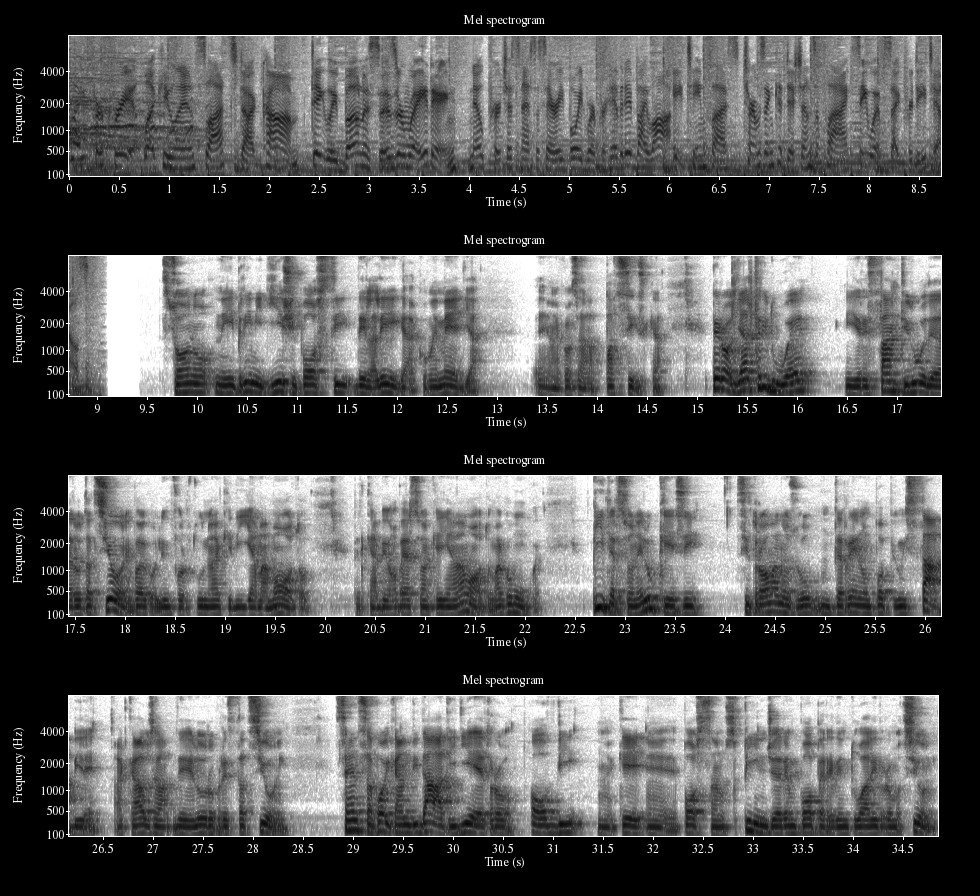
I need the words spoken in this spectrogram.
Play for free at LuckyLandSlots.com. Daily bonuses are waiting. No purchase necessary. Void where prohibited by law. 18 plus. Terms and conditions apply. See website for details. Sono nei primi 10 posti della Lega come media. È una cosa pazzesca. Però gli altri due, i restanti due della rotazione, poi con l'infortunio anche di Yamamoto, perché abbiamo perso anche Yamamoto, ma comunque Peterson e Lucchesi si trovano su un terreno un po' più instabile a causa delle loro prestazioni, senza poi candidati dietro ovvi eh, che eh, possano spingere un po' per eventuali promozioni.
